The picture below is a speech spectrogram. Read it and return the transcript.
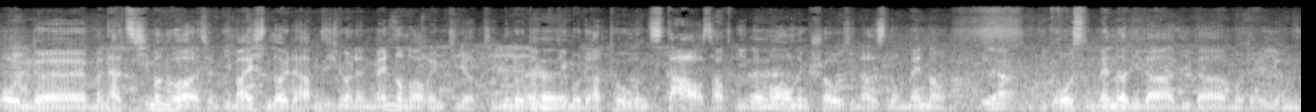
Und äh, man hat sich immer nur, also die meisten Leute haben sich nur an den Männern orientiert. Immer nur die, die Moderatoren, Stars, auch die in der Morning Show sind alles nur Männer. Ja. Die großen Männer, die da, die da moderieren.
